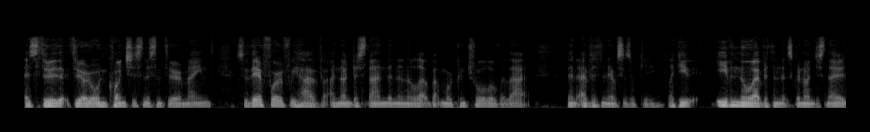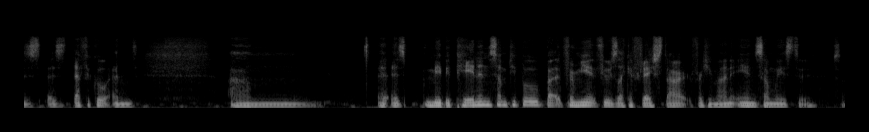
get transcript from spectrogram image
is through through our own consciousness and through our mind. So therefore, if we have an understanding and a little bit more control over that, then everything else is okay. Like even though everything that's going on just now is is difficult and um, it's maybe paining some people, but for me, it feels like a fresh start for humanity in some ways too. So,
